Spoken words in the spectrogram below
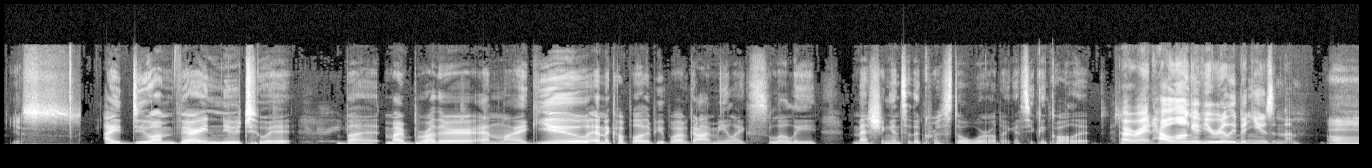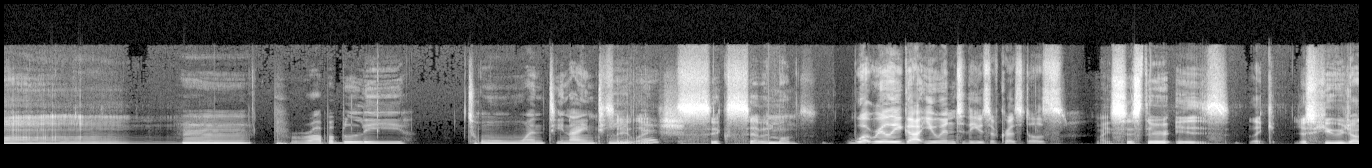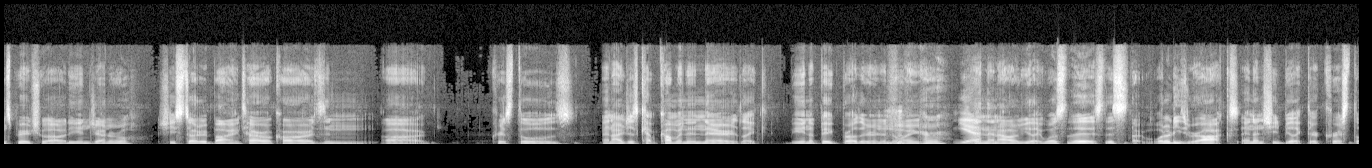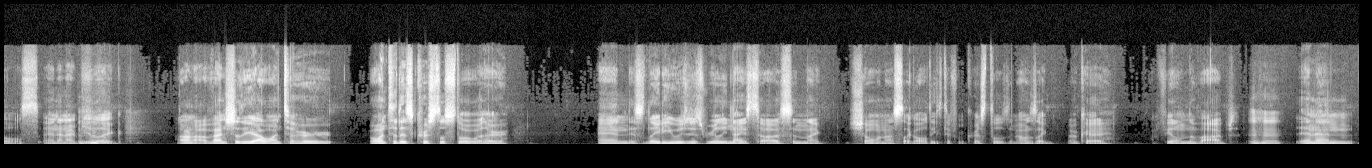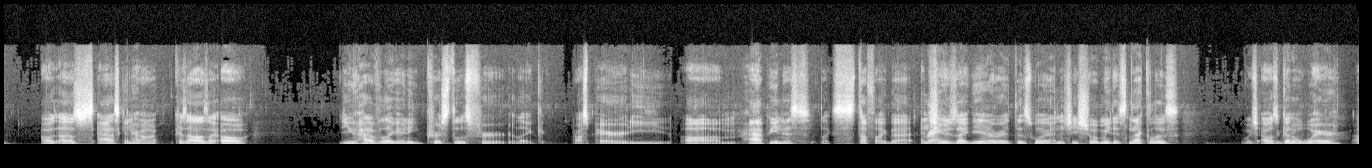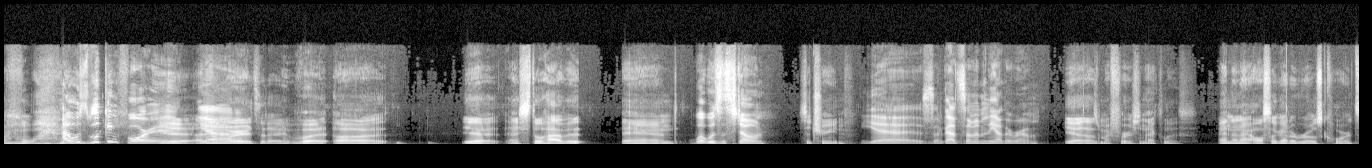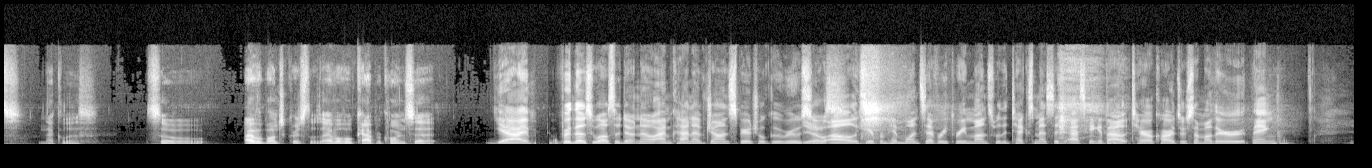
yes. I do. I'm very new to it, but my brother and like you and a couple other people have gotten me like slowly meshing into the crystal world, I guess you can call it. All right, how long have you really been using them? Um, Hmm, probably say 2019 like ish. six, seven months. What really got you into the use of crystals? My sister is like just huge on spirituality in general. She started buying tarot cards and uh, crystals, and I just kept coming in there like being a big brother and annoying her. Yeah. And then I would be like, "What's this? This what are these rocks?" And then she'd be like, "They're crystals." And then I'd be like, "I don't know." Eventually, I went to her. I went to this crystal store with her, and this lady was just really nice to us and like showing us like all these different crystals. And I was like, "Okay, I'm feeling the vibes." Mm-hmm. and then I was I was just asking her because I was like, oh, do you have like any crystals for like prosperity, um, happiness, like stuff like that? And she was like, yeah, right this way. And she showed me this necklace, which I was gonna wear. I don't know why. I was looking for it. yeah, I didn't wear it today, but uh, yeah, I still have it, and What was the stone? Citrine. Yes, I've got some in the other room. Yeah, that was my first necklace, and then I also got a rose quartz necklace. So I have a bunch of crystals. I have a whole Capricorn set. Yeah, I, for those who also don't know, I'm kind of John's spiritual guru, so I'll hear from him once every three months with a text message asking about tarot cards or some other thing.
